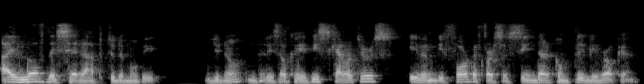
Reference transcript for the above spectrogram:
I love the setup to the movie. You know, that is okay. These characters, even before the first scene, they're completely broken.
